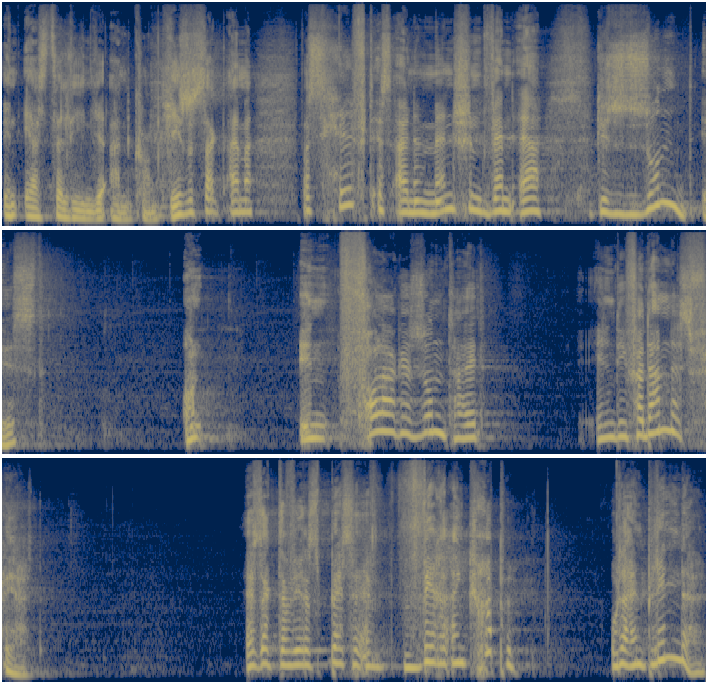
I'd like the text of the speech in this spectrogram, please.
in erster Linie ankommt. Jesus sagt einmal, was hilft es einem Menschen, wenn er gesund ist und in voller Gesundheit in die Verdammnis fährt? Er sagt, da wäre es besser, er wäre ein Krüppel oder ein Blinder.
